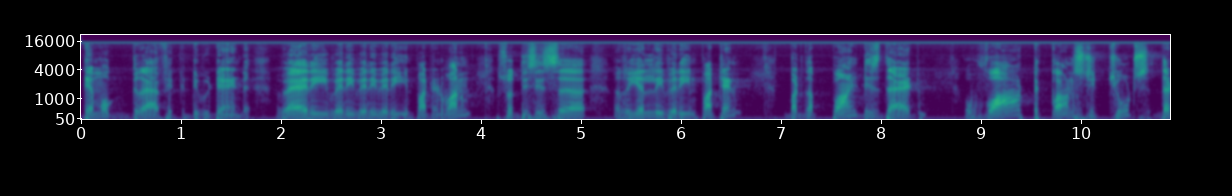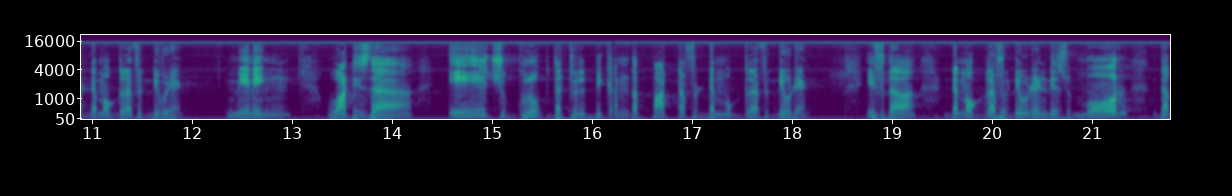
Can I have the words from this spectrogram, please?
demographic dividend. Very very very very important one. So this is uh, really very important. But the point is that what constitutes the demographic dividend? Meaning what is the age group that will become the part of demographic dividend if the demographic dividend is more the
